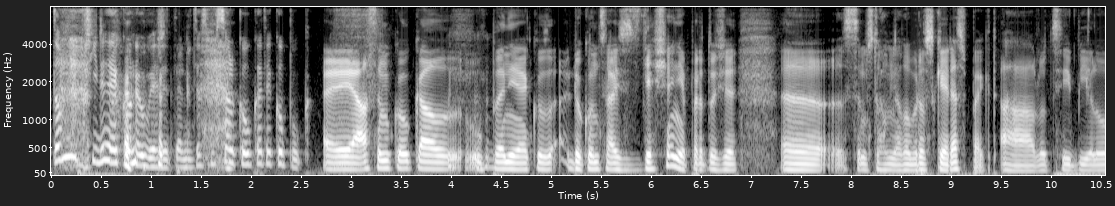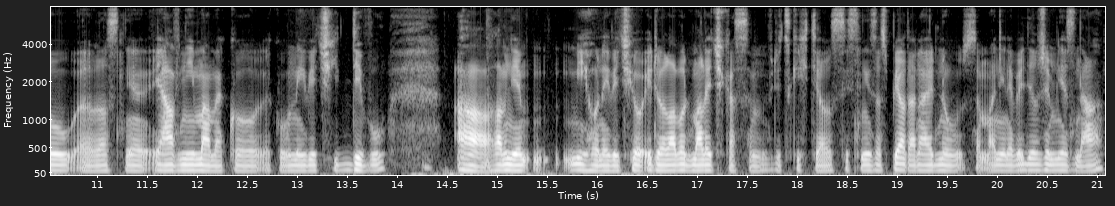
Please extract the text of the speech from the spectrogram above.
To mi přijde jako neuvěřitelný, to jsem musel koukat jako puk. Já jsem koukal úplně jako dokonce až zděšeně, protože uh, jsem z toho měl obrovský respekt a Lucí Bílou uh, vlastně já v ní vnímám jako, jako největší divu a hlavně mýho největšího idola od malička jsem vždycky chtěl si s ní zaspívat a najednou jsem ani nevěděl, že mě zná.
